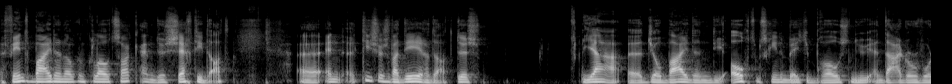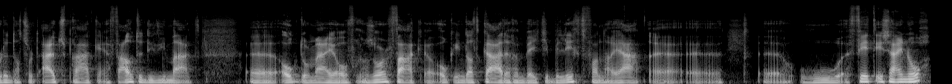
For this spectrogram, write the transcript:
vindt Biden ook een klootzak en dus zegt hij dat. En kiezers waarderen dat. Dus ja, uh, Joe Biden die oogt misschien een beetje broos nu. En daardoor worden dat soort uitspraken en fouten die hij maakt. Uh, ook door mij overigens hoor. Vaak ook in dat kader een beetje belicht van, nou ja, hoe fit is hij nog?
